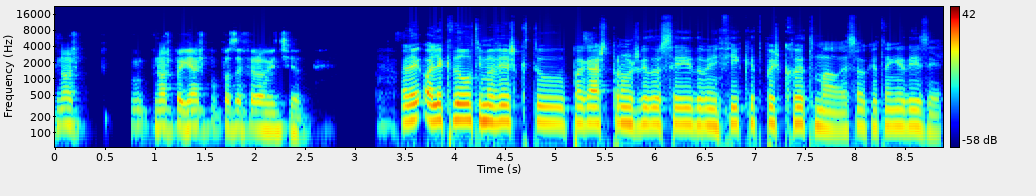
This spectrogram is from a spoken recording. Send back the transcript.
nós, nós pagamos para o Seferovic cedo. olha, olha que da última vez que tu pagaste para um jogador sair do Benfica, depois correu-te mal, é só o que eu tenho a dizer.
